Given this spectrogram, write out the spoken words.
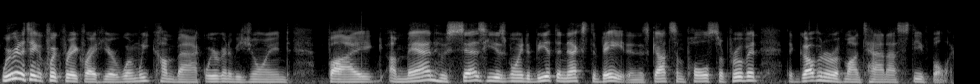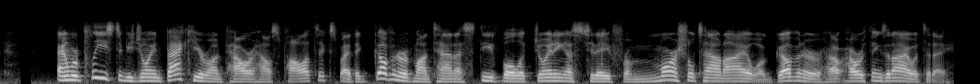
We're going to take a quick break right here. When we come back, we're going to be joined by a man who says he is going to be at the next debate and has got some polls to prove it, the governor of Montana, Steve Bullock. And we're pleased to be joined back here on Powerhouse Politics by the governor of Montana, Steve Bullock, joining us today from Marshalltown, Iowa. Governor, how, how are things in Iowa today?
